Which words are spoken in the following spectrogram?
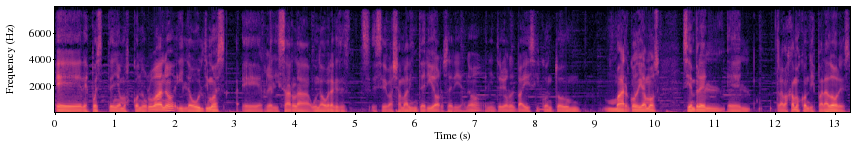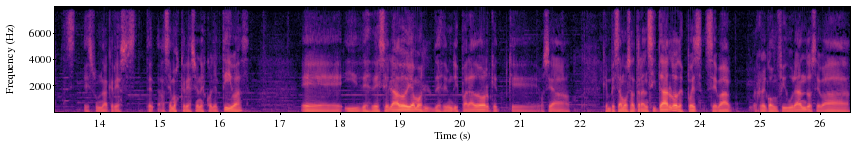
eh, después teníamos con Urbano, y lo último es eh, realizar la, una obra que se, va a llamar Interior, sería, ¿no? El interior del país y con todo un marco, digamos, siempre el, trabajamos con disparadores, es una creación, hacemos creaciones colectivas, eh, y desde ese lado, digamos, desde un disparador que, o sea, que empezamos a transitarlo, después se va reconfigurando, se va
